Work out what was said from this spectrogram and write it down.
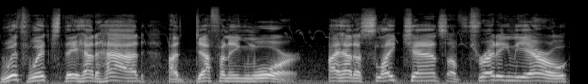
with which they had had a deafening war. I had a slight chance of threading the arrow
